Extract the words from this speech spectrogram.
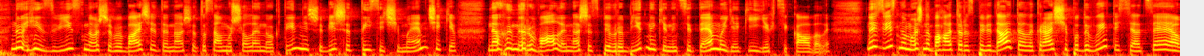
Ну і звісно, що ви бачите нашу ту саму шалену активність, що більше тисячі мемчиків нагенерували наші співробітники на ці теми, які їх цікавили. Ну і звісно, можна багато розповідати, але краще подивитися. Це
